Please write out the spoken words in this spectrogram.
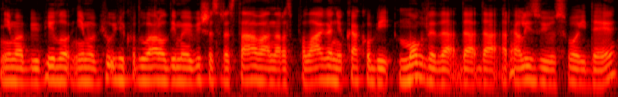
njima bi bilo, njima bi uvijek odgovaralo da imaju više sredstava na raspolaganju kako bi mogle da, da, da realizuju svoje ideje.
